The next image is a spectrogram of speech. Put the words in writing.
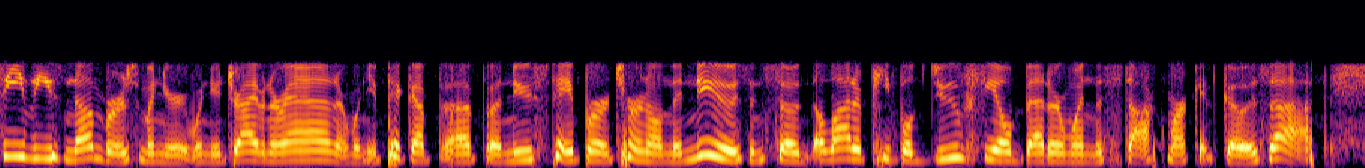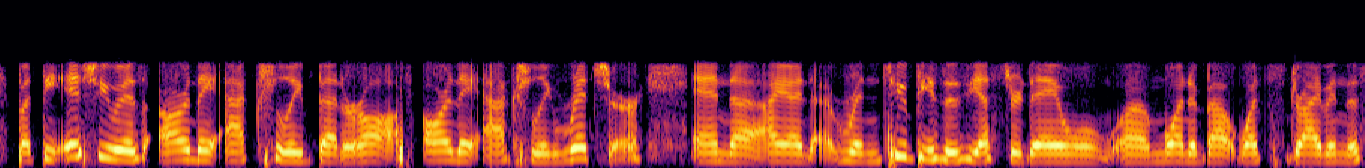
see these numbers when you're when you're driving around or when you pick up up a newspaper or turn on the news, and so a lot of people do feel better when the stock market goes up. But the issue is, are they actually better off? Are they actually richer? And uh, I had written two pieces yesterday, um, one about what's driving this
